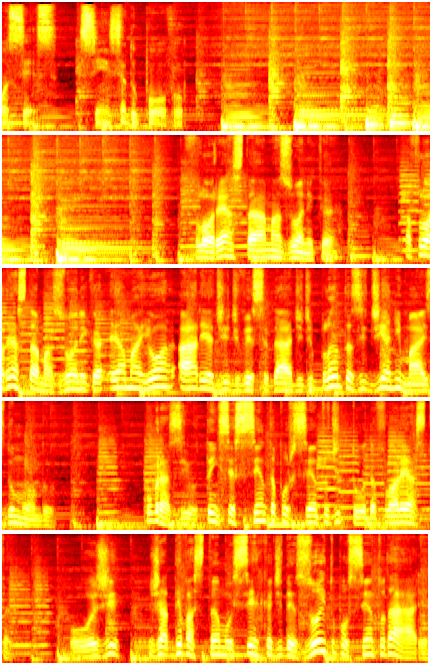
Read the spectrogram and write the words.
vocês, Ciência do Povo. Floresta Amazônica. A floresta amazônica é a maior área de diversidade de plantas e de animais do mundo. O Brasil tem 60% de toda a floresta. Hoje, já devastamos cerca de 18% da área.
